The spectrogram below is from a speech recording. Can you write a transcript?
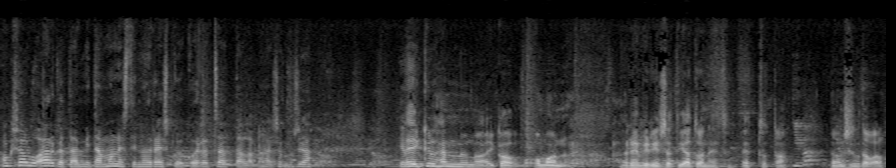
Onko se ollut arka tai mitä? Monesti nuo reskuikoirat saattaa olla vähän semmoisia... Ei, kyllä hän on aika oman revirinsä tietoinen, että, että tota, ja on sillä tavalla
